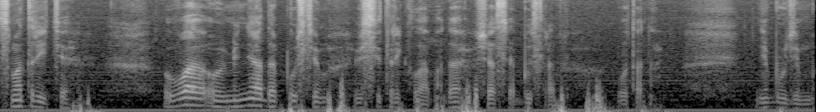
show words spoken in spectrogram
Смотрите, у, вас, у меня, допустим, висит реклама, да, сейчас я быстро, вот она, не будем,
